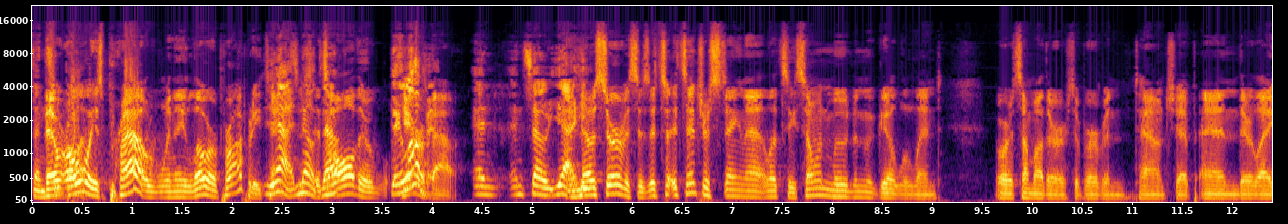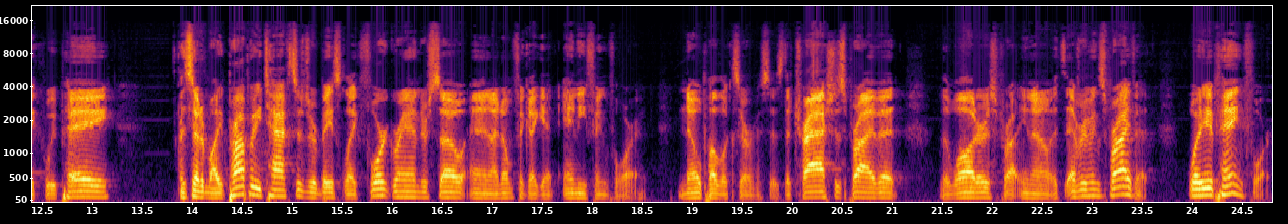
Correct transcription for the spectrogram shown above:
They were always proud when they lower property taxes. yeah, no, it's that- all they're they care love about. it. And and so yeah, and he- no services. It's it's interesting that let's see, someone moved into Guilderland or some other suburban township, and they're like, we pay. Instead of my property taxes are basically like four grand or so, and I don't think I get anything for it. No public services. The trash is private. The water is, pri- you know, it's everything's private. What are you paying for?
